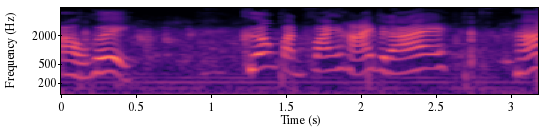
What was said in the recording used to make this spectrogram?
เอาเฮ้ย เครื่องปั่นไฟหายไปไหนฮะ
